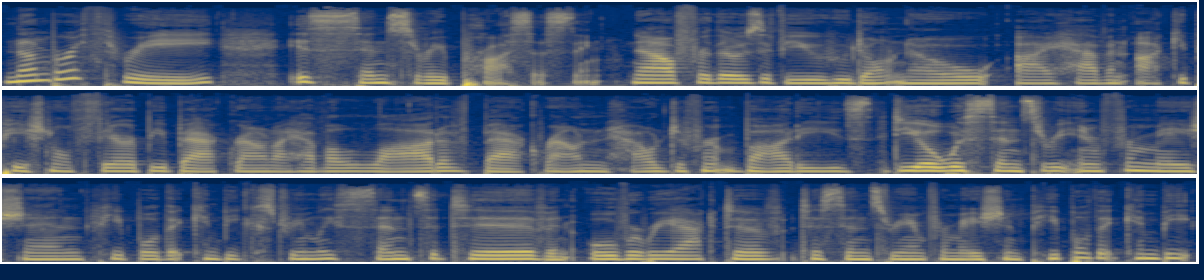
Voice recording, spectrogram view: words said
Number 3 is sensory processing. Now, for those of you who don't know, I have an occupational therapy background. I have a lot of background in how different bodies deal with sensory information, people that can be extremely sensitive and overreactive to sensory information, people that can be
